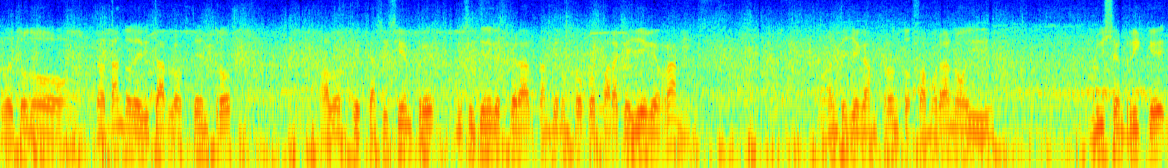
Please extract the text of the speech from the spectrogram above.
Sobre todo tratando de evitar los centros a los que casi siempre Michel tiene que esperar también un poco para que llegue Ramis. Normalmente llegan pronto Zamorano y Luis Enrique.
